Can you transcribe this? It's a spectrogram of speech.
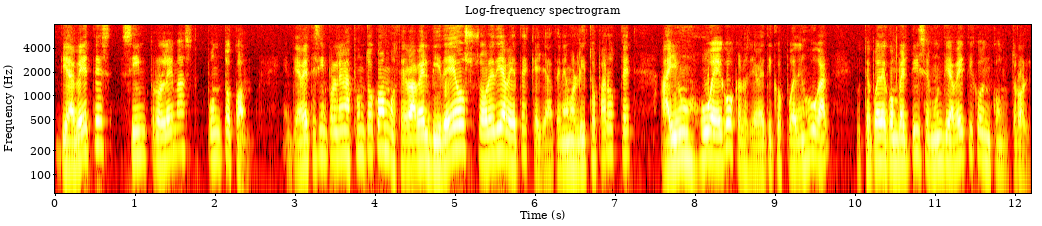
diabetesinproblemas.com. En diabetesinproblemas.com usted va a ver videos sobre diabetes que ya tenemos listos para usted. Hay un juego que los diabéticos pueden jugar. Usted puede convertirse en un diabético en control.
